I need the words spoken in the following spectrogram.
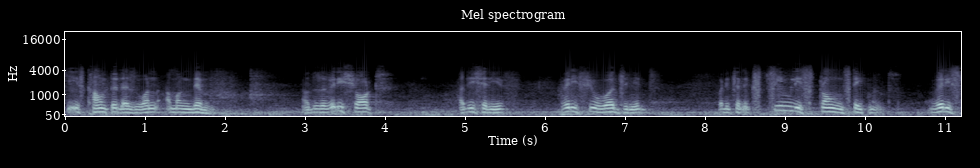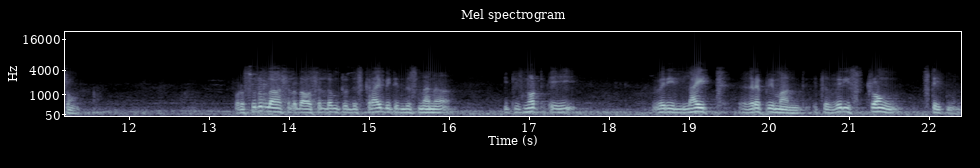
he is counted as one among them. Now this is a very short Hadith Sharif, very few words in it, but it's an extremely strong statement, very strong. For Rasulullah alaihi to describe it in this manner, it is not a very light reprimand, it's a very strong statement.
